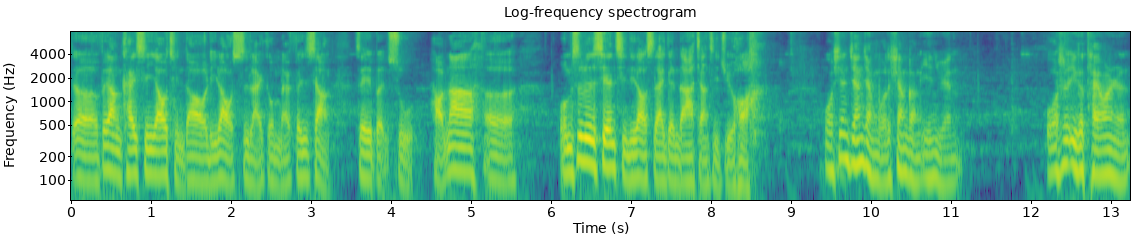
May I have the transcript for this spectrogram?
呃非常开心邀请到李老师来跟我们来分享这一本书。好，那呃我们是不是先请李老师来跟大家讲几句话？我先讲讲我的香港姻缘。我是一个台湾人。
